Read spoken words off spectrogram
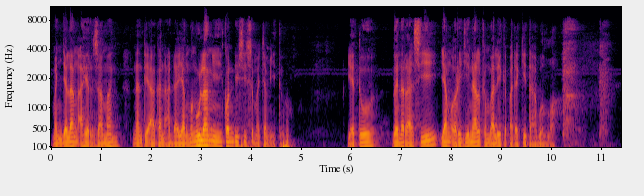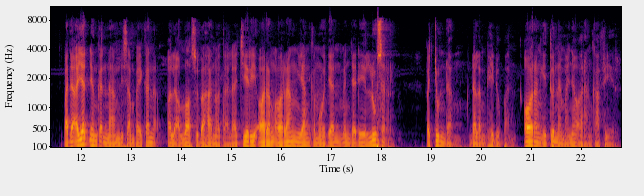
Menjelang akhir zaman nanti akan ada yang mengulangi kondisi semacam itu yaitu generasi yang original kembali kepada kitab Allah. Pada ayat yang keenam disampaikan oleh Allah Subhanahu wa taala ciri orang-orang yang kemudian menjadi loser, pecundang dalam kehidupan. Orang itu namanya orang kafir.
